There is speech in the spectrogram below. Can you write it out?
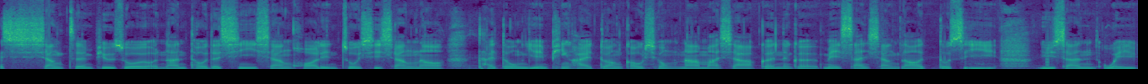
乡镇，譬如说南投的信义乡、花莲卓溪乡，然后台东延平海端、高雄那玛夏跟那个美山乡，然后都是以玉山为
